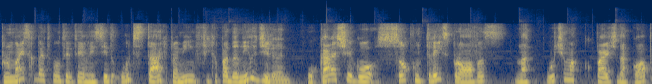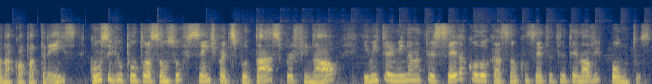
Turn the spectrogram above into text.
por mais que o Beto Monteiro tenha vencido, o destaque para mim fica para Danilo Dirani. O cara chegou só com três provas na última parte da Copa, na Copa 3, conseguiu pontuação suficiente para disputar a superfinal e me termina na terceira colocação com 139 pontos.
